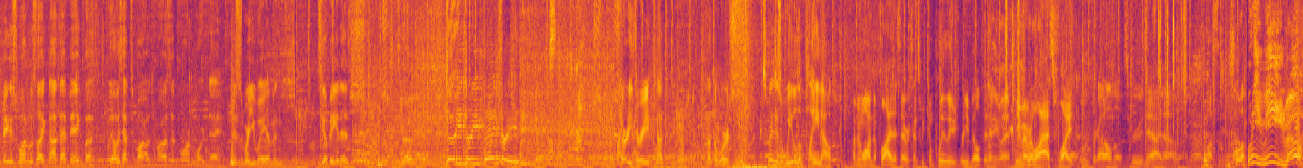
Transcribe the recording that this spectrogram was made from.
Our biggest one was like not that big, but we always have tomorrow. Tomorrow's a more important day. This is where you weigh them and see how big it is. 33.3. 33, not, not the worst. This man just wheeled a plane out. I've been wanting to fly this ever since we completely rebuilt it anyway. You remember last flight? We Forgot all the screws. Yeah, I know. I know. What do you mean, bro?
